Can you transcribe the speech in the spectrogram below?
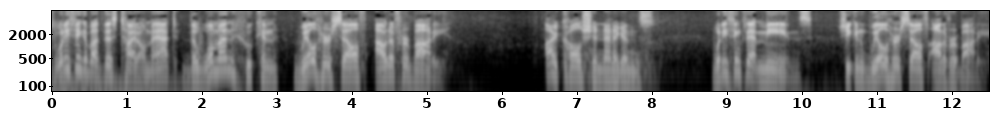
So, what do you think about this title, Matt? The woman who can will herself out of her body. I call shenanigans. What do you think that means? She can will herself out of her body.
